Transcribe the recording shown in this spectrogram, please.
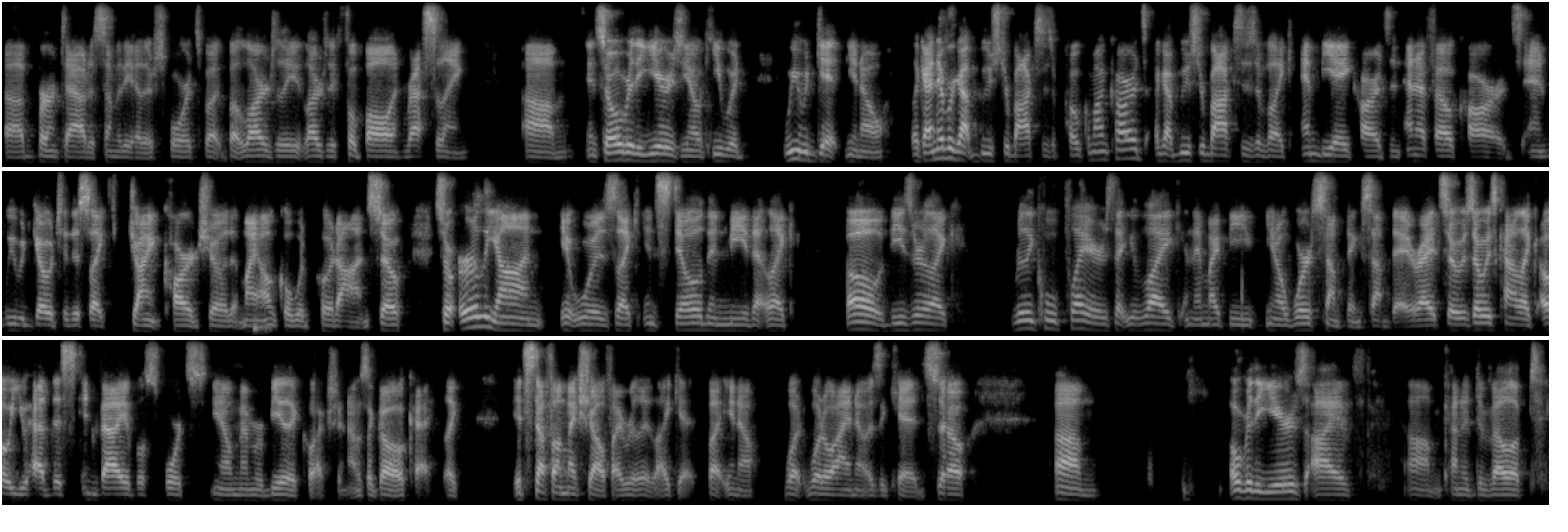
uh, burnt out of some of the other sports, but but largely largely football and wrestling. Um, and so over the years, you know, he would we would get you know like I never got booster boxes of Pokemon cards. I got booster boxes of like NBA cards and NFL cards, and we would go to this like giant card show that my mm-hmm. uncle would put on. So so early on, it was like instilled in me that like, oh, these are like really cool players that you like and they might be you know worth something someday right? So it was always kind of like oh you had this invaluable sports you know memorabilia collection. I was like oh okay like it's stuff on my shelf i really like it but you know what what do i know as a kid? So um over the years i've um, kind of developed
